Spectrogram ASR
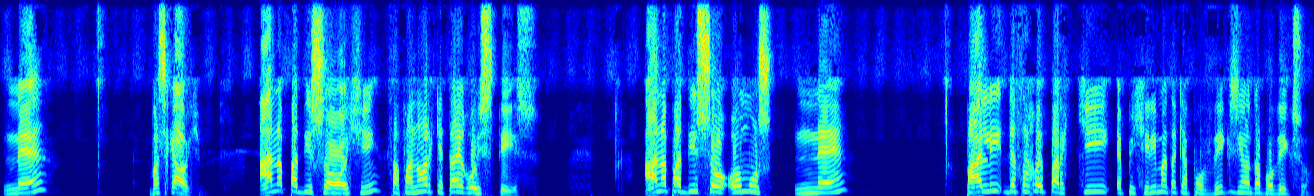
ναι, βασικά όχι. Αν απαντήσω όχι, θα φανώ αρκετά εγωιστής. Αν απαντήσω όμως ναι, πάλι δεν θα έχω επαρκή επιχειρήματα και αποδείξεις για να το αποδείξω.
